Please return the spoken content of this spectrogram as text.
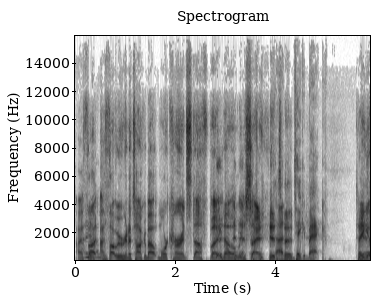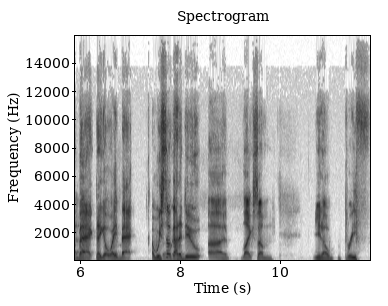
I I- thought I I, was- thought we were going to talk about more current stuff, but no, we decided to take it back. take Yeah. it back, take it way back. And we still got to do uh like some, you know, brief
